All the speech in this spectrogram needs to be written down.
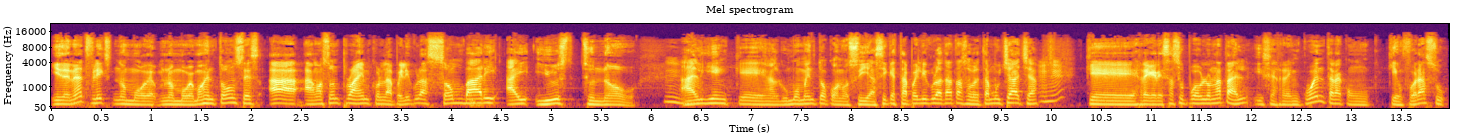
Y de Netflix nos, move- nos movemos entonces a Amazon Prime con la película Somebody I Used to Know. Alguien que en algún momento conocí. Así que esta película trata sobre esta muchacha que regresa a su pueblo natal y se reencuentra con quien fuera su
